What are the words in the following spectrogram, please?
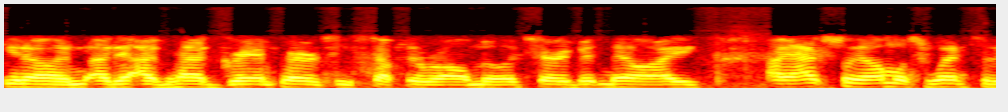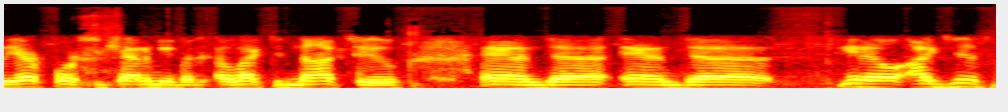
you know, and I, I've had grandparents and stuff that were all military. But no, I I actually almost went to the Air Force Academy, but elected not to. And uh, and uh, you know, I just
